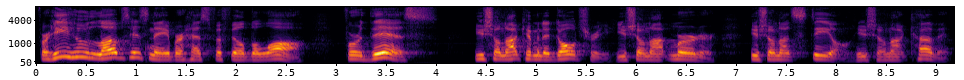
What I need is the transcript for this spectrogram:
For he who loves his neighbor has fulfilled the law. For this, you shall not commit adultery, you shall not murder, you shall not steal, you shall not covet.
